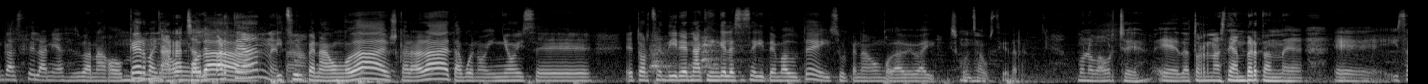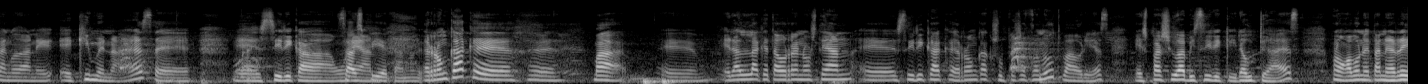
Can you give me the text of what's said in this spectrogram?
gaztelaniaz ez banago oker, baina egongo da, partean, eta... itzulpena egongo da, euskarara, eta bueno, inoiz e, etortzen direnak ingelesez egiten badute, itzulpena egongo da bai, hizkuntza guztietara bueno, ba, hortxe, e, datorren astean bertan e, e, izango da ekimena, ez? E, e, zirika unean. Zazpietan. Erronkak, e, ba, e, eraldak eta horren ostean e, zirikak erronkak suposatzen dut, ba hori ez, espazioa bizirik irautea ez. Bueno, gabonetan herri,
